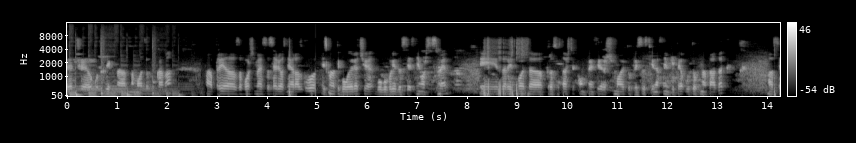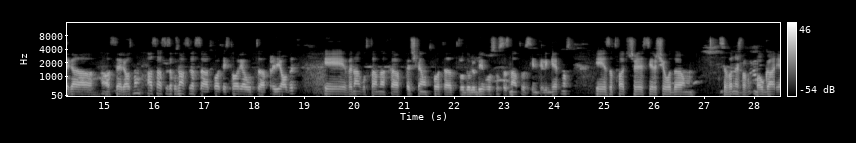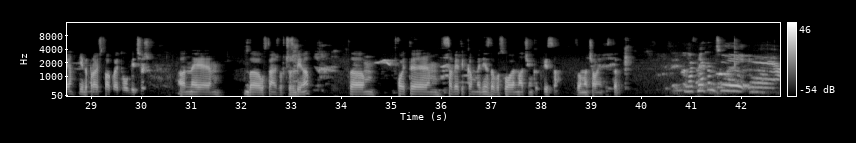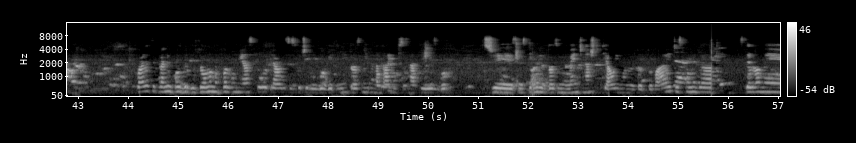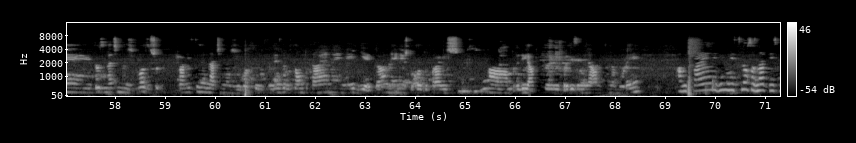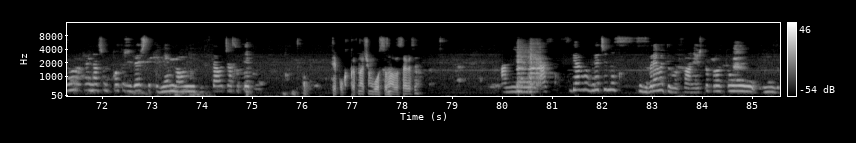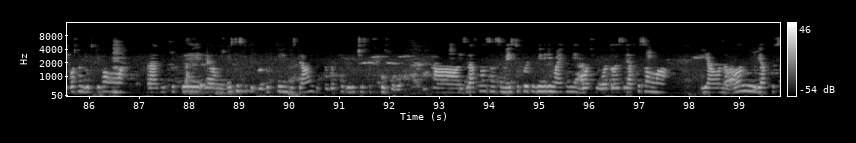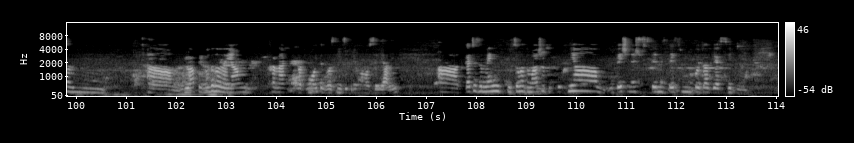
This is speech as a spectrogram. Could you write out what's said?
Благодаря, че откликна на моята покана. А, преди да започнем с сериозния разговор, искам да ти благодаря, че благоволи да се снимаш с мен и заради твоята красота ще компенсираш моето присъствие на снимките от тук нататък. А сега а, сериозно. Аз се запознах с твоята история от преди обед и веднага останах впечатлен от твоята трудолюбивост, осъзнатост интелигентност и за това, че си решила да се върнеш в България и да правиш това, което обичаш, а не да останеш в чужбина. Та, твоите съвети към един здравословен начин какви са за началните стъпки? Аз смятам, че е, това да се храним по-здравословно на първо място трябва да се случи в главите ни, т.е. ние да направим осъзнатия избор, че сме стигнали до този момент, че нашето тяло има нужда от това и че искаме да следваме този начин на живот, защото това наистина е начин на живот. За мен здравословното хранене не е диета, не е нещо, което правиш а, преди лятото или преди заминаването на море. Ами това е един наистина осъзнат избор и начин по който живееш всекидневно и става част от теб. Ти по какъв начин го осъзна за себе си? Ами аз бях въвлечена с, с времето в това нещо, просто започнах да откривам разликите между истинските продукти и индустриалните продукти, дори чисто вкусово. А, израснала съм семейство, което винаги майка ми е готвила, т.е. рядко съм яла навън и рядко съм а, била принудена да ям храна, каквато моите властници, примерно, са яли. А, така че за мен вкуса на домашната кухня беше нещо съвсем естествено, на което аз бях свикнала.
